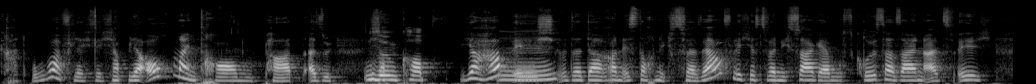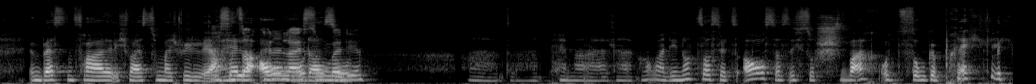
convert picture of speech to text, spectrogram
gerade oberflächlich. Ich habe ja auch meinen Traumpart. Also So im Kopf. ja, hab Mhm. ich. Da- Daran ist doch nichts Verwerfliches, wenn ich sage, er muss größer sein als ich. Im besten Fall, ich weiß zum Beispiel, er jetzt helle Augen Leistung oder so. bei dir. Alter, Penner, Alter. Guck mal, die nutzt das jetzt aus, dass ich so schwach und so gebrechlich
